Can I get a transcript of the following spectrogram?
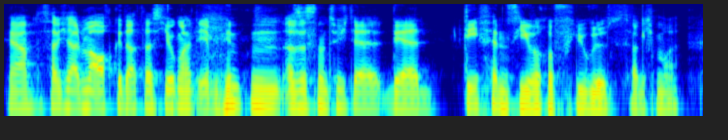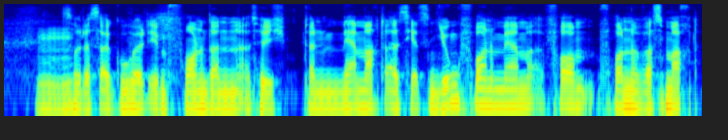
Ja, das habe ich halt mal auch gedacht, dass Jung halt eben hinten, also es ist natürlich der, der defensivere Flügel, sag ich mal. Mhm. So, dass Agu halt eben vorne dann natürlich dann mehr macht, als jetzt ein Jung vorne mehr vorne was macht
